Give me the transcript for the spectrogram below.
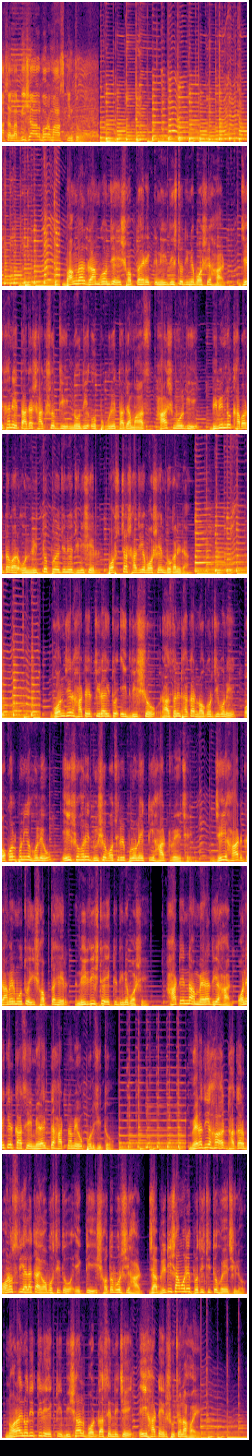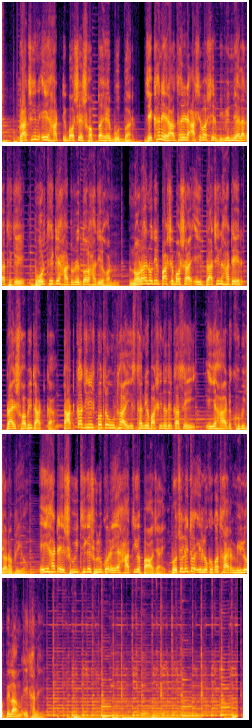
মাশাল্লাহ বিশাল বড় মাছ কিন্তু। বাংলার গ্রামগঞ্জে সপ্তাহের একটি নির্দিষ্ট দিনে বসে হাট, যেখানে তাজা শাকসবজি, নদী ও পুকুরের তাজা মাছ, হাঁস, মুরগি, বিভিন্ন খাবার দাবার ও নিত্য প্রয়োজনীয় জিনিসের পশ্চা সাজিয়ে বসেন দোকানিরা। গঞ্জের হাটের চিরায়িত এই দৃশ্য রাজধানী ঢাকার নগর জীবনে অকল্পনীয় হলেও এই শহরে দুইশো বছরের পুরনো একটি হাট রয়েছে। যেই হাট গ্রামের মতোই সপ্তাহের নির্দিষ্ট একটি দিনে বসে। হাটের নাম মেরাদিয়া হাট, অনেকের কাছে মেরাইদ্দা হাট নামেও পরিচিত। মেরাদিয়া হাট ঢাকার বনশ্রী এলাকায় অবস্থিত একটি শতবর্ষী হাট, যা ব্রিটিশ আমলে প্রতিষ্ঠিত হয়েছিল। নড়াই নদীর তীরে একটি বিশাল বটগাছের নিচে এই হাটের সূচনা হয়। প্রাচীন এই হাটটি বসে সপ্তাহের বুধবার। যেখানে রাজধানীর আশেপাশের বিভিন্ন এলাকা থেকে ভোর থেকে হাটুরের দল হাজির হন। নড়াই নদীর পাশে বসা এই প্রাচীন হাটের প্রায় সবই টাটকা। টাটকা জিনিসপত্র উঠায় স্থানীয় বাসিন্দাদের কাছেই এই হাট খুবই জনপ্রিয়। এই হাটে সুই থেকে শুরু করে হাতিও পাওয়া যায়। প্রচলিত এই লোককথার মিলও পেলাম এখানে।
